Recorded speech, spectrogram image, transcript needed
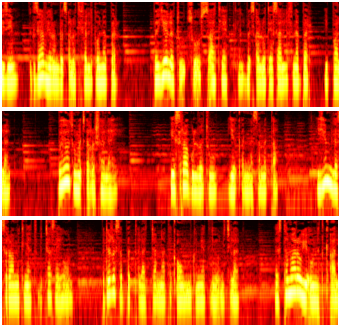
ጊዜም እግዚአብሔርን በጸሎት ይፈልገው ነበር። በየዕለቱ ሦስት ሰዓት ያክል በጸሎት ያሳልፍ ነበር ይባላል። በሕይወቱ መጨረሻ ላይ የሥራ ጉልበቱ እየቀነሰ መጣ። ይህም ለሥራ ምክንያት ብቻ ሳይሆን በደረሰበት ጥላቻና ተቃውሞ ምክንያት ሊሆን ይችላል። ያስተማረው የእውነት ቃል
